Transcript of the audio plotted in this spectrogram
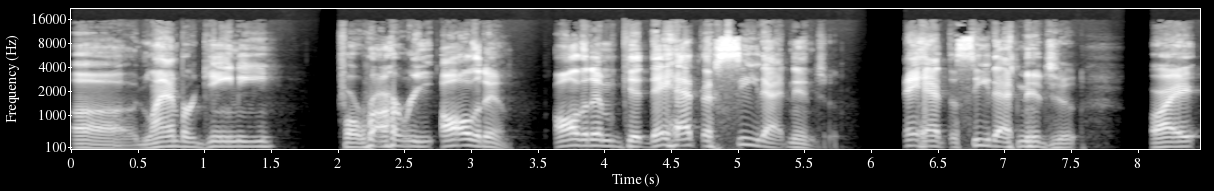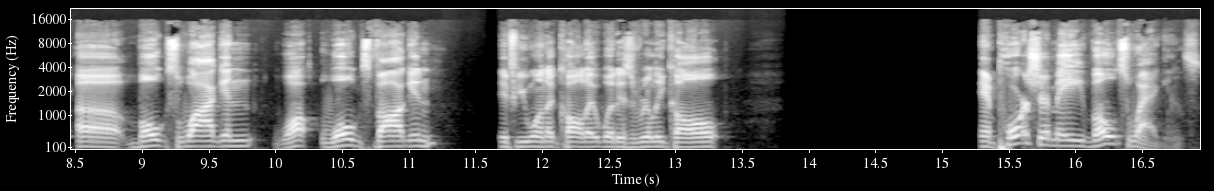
uh, Lamborghini, Ferrari, all of them. All of them get they had to see that ninja. They had to see that ninja. All right. Uh Volkswagen, Volkswagen, if you want to call it what it's really called. And Porsche made Volkswagens.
